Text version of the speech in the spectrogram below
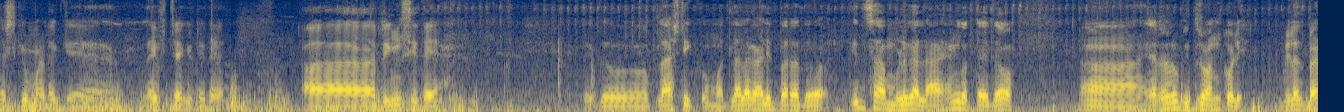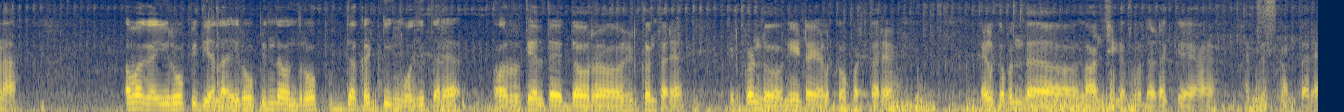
ರೆಸ್ಕ್ಯೂ ಮಾಡೋಕ್ಕೆ ಲೈಫ್ ಜಾಕೆಟ್ ಇದೆ. ರಿಂಗ್ಸ್ ಇದೆ. ಇದು ಪ್ಲಾಸ್ಟಿಕ್ಕು ಮೊದಲೆಲ್ಲ ಗಾಳಿದು ಬರೋದು. ಇದು ಸಹ ಮುಳುಗಲ್ಲ. ಹೆಂಗೆ ಗೊತ್ತಾ ಇದು? ಯಾರು ಬಿದ್ದರು ಅಂದ್ಕೊಳ್ಳಿ ಬೀಳೋದು ಬೇಡ. ಅವಾಗ ಈ ರೋಪ್ ಇದೆಯಲ್ಲ ಈ ರೋಪಿಂದ ಒಂದು ರೋಪ್ ಉದ್ದ ಕಟ್ಟಿ ಹಿಂಗೆ ಒಗಿತಾರೆ. ಅವರು ತೇಲ್ತಾ ಇದ್ದವರು ಹಿಡ್ಕೊತಾರೆ. ಹಿಡ್ಕೊಂಡು ನೀಟಾಗಿ ಎಳ್ಕೊಬರ್ತಾರೆ ಎಳ್ಕೊಬಂದು ಲಾಂಚಿಗೆ ಅಥವಾ ದಡಕ್ಕೆ ಹಚ್ಚಿಸ್ಕೊತಾರೆ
